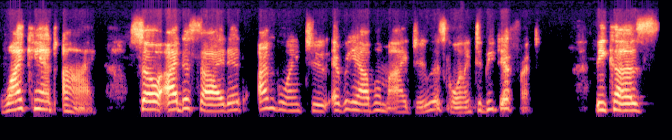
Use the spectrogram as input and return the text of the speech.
Why can't I? So I decided I'm going to, every album I do is going to be different because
